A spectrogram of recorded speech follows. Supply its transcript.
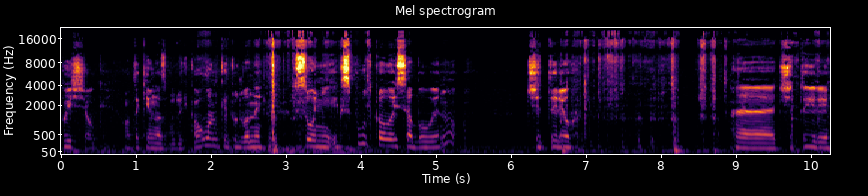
пищалки. Отакі в нас будуть колонки. Тут вони Sony Xput були. Ну, чотирьох. Е, 4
